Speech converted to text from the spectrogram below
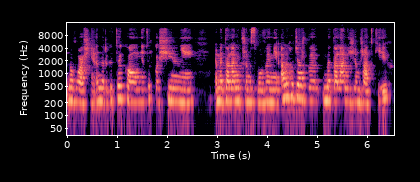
no właśnie, energetyką, nie tylko silni metalami przemysłowymi, ale chociażby metalami ziem rzadkich,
